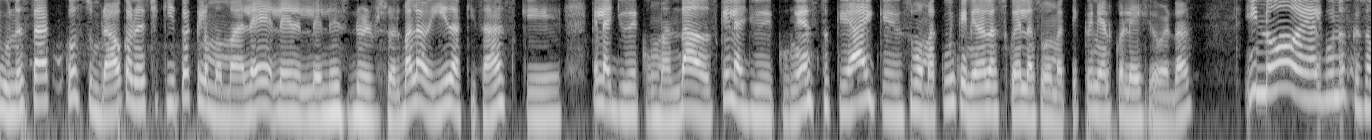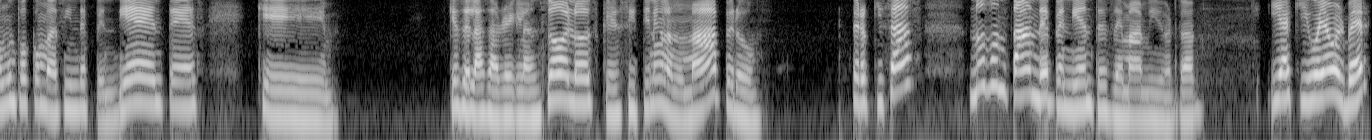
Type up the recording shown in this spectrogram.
uno está acostumbrado cuando es chiquito a que la mamá le, le, resuelva la vida, quizás que, le ayude con mandados, que le ayude con esto, que hay, que su mamá tiene que venir a la escuela, su mamá tiene que venir al colegio, ¿verdad? Y no, hay algunos que son un poco más independientes, que, que se las arreglan solos, que sí tienen a la mamá, pero, pero quizás no son tan dependientes de mami, ¿verdad? Y aquí voy a volver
